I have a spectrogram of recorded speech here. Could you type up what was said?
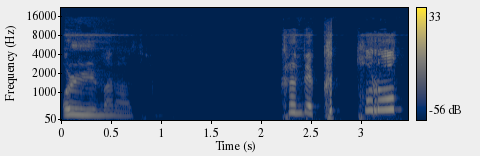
얼마나 사랑. 그런데 그토록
